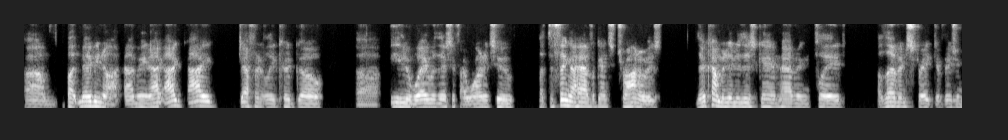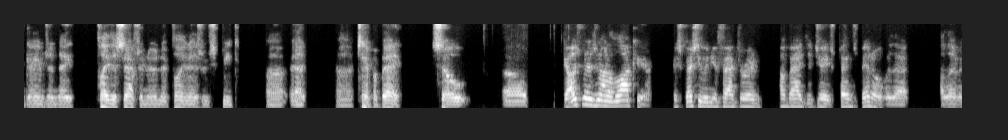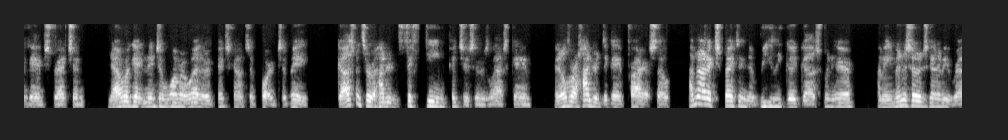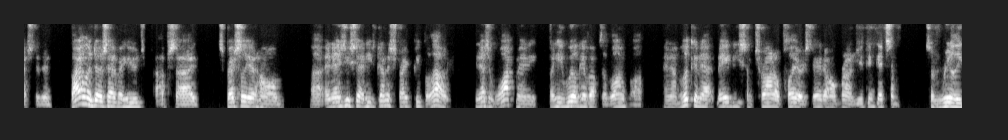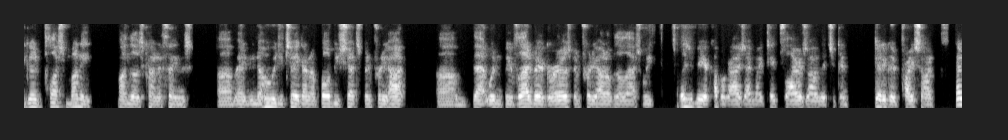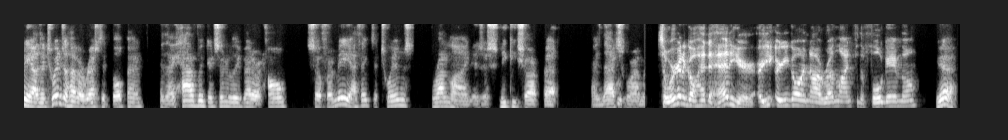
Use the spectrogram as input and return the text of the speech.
um, but maybe not. I mean, I I, I definitely could go uh, either way with this if I wanted to. But the thing I have against Toronto is they're coming into this game having played 11 straight division games, and they play this afternoon. They're playing as we speak uh, at uh, Tampa Bay. So uh, Gausman is not a lock here especially when you factor in how bad the Jays' pen's been over that 11 game stretch. And now we're getting into warmer weather, and pitch count's important to me. Gausman threw 115 pitches in his last game and over 100 the game prior. So I'm not expecting the really good Gausman here. I mean, Minnesota's going to be rested, and Byron does have a huge upside, especially at home. Uh, and as you said, he's going to strike people out. He doesn't walk many, but he will give up the long ball. And I'm looking at maybe some Toronto players to hit a home run. You can get some some really good plus money on those kind of things. Um, and you know, who would you take? I know Bobby Bichette's been pretty hot. Um, that wouldn't be Vladimir Guerrero's been pretty hot over the last week. Those would be a couple guys I might take flyers on that you can get a good price on. Anyhow, the Twins will have a rested bullpen, and they have been considerably better at home. So for me, I think the Twins run line is a sneaky sharp bet, and that's where I'm. So we're gonna go head to head here. Are you are you going uh, run line for the full game though? Yeah.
